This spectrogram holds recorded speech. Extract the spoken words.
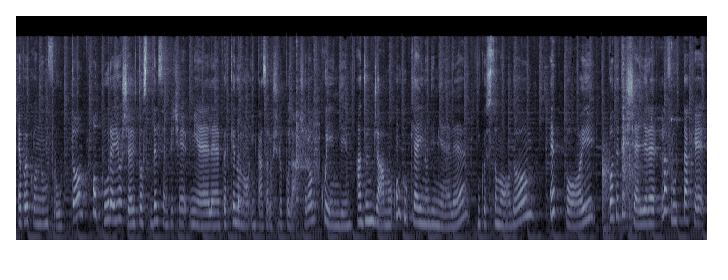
e poi con un frutto oppure io ho scelto del semplice miele perché non ho in casa lo sciroppo d'acero. Quindi aggiungiamo un cucchiaino di miele in questo modo e poi potete scegliere la frutta che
